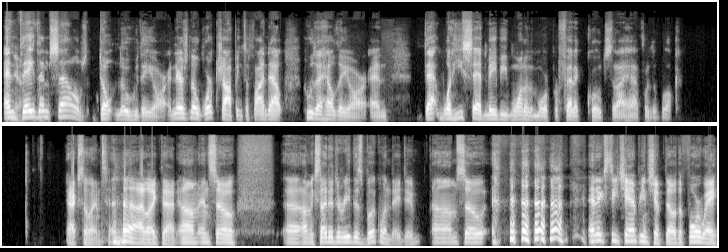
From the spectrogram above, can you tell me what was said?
and yeah. they themselves don't know who they are, and there's no workshopping to find out who the hell they are. And that what he said may be one of the more prophetic quotes that I have for the book. Excellent. I like that. Um, and so uh, I'm excited to read this book one day, dude. Um, so NXT Championship, though, the four way,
